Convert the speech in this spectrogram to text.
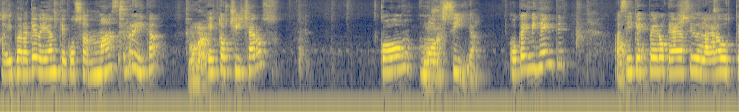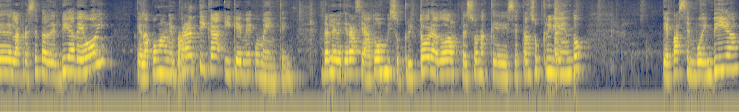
Ahí para que vean qué cosa más rica estos chícharos con morcilla. ¿Ok, mi gente? Así que espero que haya sido el agrado de ustedes la receta del día de hoy, que la pongan en práctica y que me comenten. Darle gracias a todos mis suscriptores, a todas las personas que se están suscribiendo. Que pasen buen día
